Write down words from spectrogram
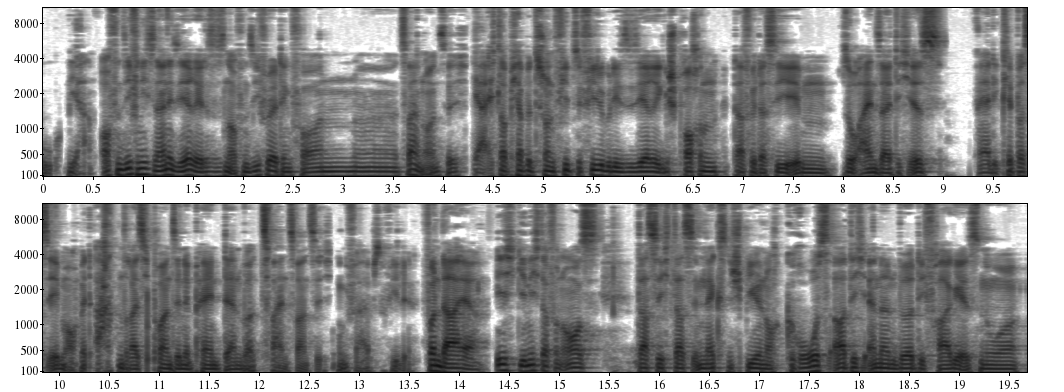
Puh. Ja, offensiv nicht seine Serie. Das ist ein Offensivrating von äh, 92. Ja, ich glaube, ich habe jetzt schon viel zu viel über diese Serie gesprochen dafür, dass sie eben so einseitig ist. Ja, die Clippers eben auch mit 38 Points in the Paint, Denver 22, ungefähr halb so viele. Von daher, ich gehe nicht davon aus, dass sich das im nächsten Spiel noch großartig ändern wird. Die Frage ist nur,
